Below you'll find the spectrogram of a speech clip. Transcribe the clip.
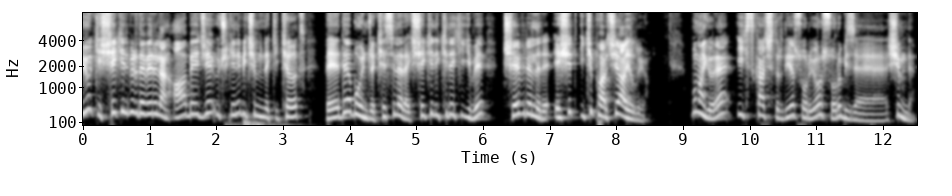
Diyor ki şekil 1'de verilen ABC üçgeni biçimindeki kağıt BD boyunca kesilerek şekil 2'deki gibi çevreleri eşit iki parçaya ayrılıyor. Buna göre x kaçtır diye soruyor soru bize. Şimdi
